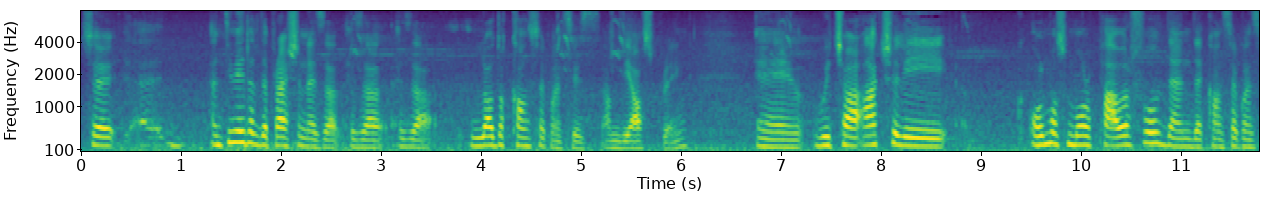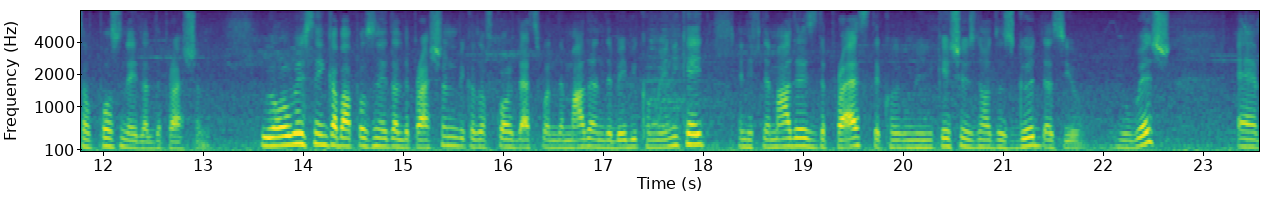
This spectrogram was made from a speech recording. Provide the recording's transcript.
So uh, antenatal depression has a, has, a, has a lot of consequences on the offspring, uh, which are actually almost more powerful than the consequence of postnatal depression. We always think about postnatal depression because of course that's when the mother and the baby communicate and if the mother is depressed the communication is not as good as you, you wish. Uh,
